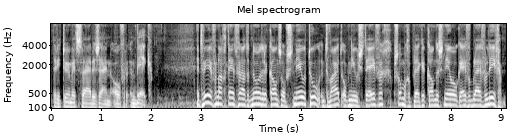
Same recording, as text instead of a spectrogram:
De returnwedstrijden zijn over een week. Het weer vannacht neemt vanuit het noorden de kans op sneeuw toe. Het waait opnieuw stevig. Op sommige plekken kan de sneeuw ook even blijven liggen.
